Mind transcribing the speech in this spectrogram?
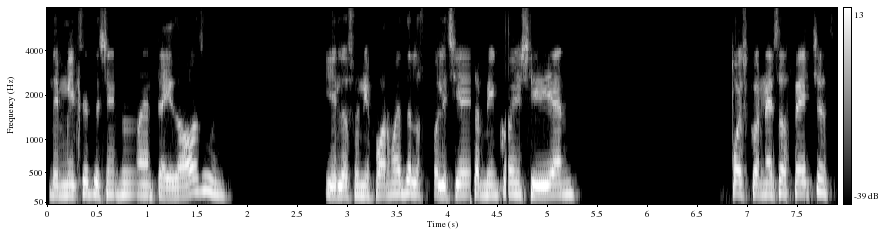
de 1792, güey. Y los uniformes de los policías también coincidían pues con esas fechas.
